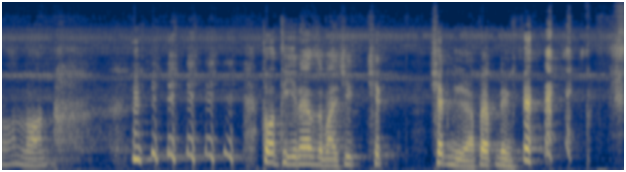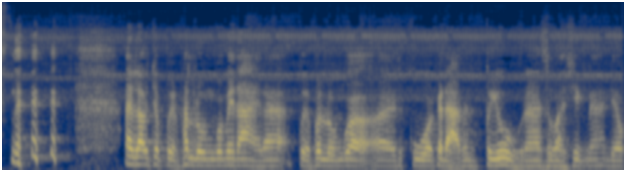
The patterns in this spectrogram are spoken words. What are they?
ร้อนร้อนโทษทีนะสมาชิกเช็ด เช็ดเหงื่อแป๊บหนึ่งไอเราจะเปิดพัดลมก็ไม่ได้นะเปิดพัดลมก็กลัวกระดาษมันปลิวนะสมาชิกนะ เดี๋ยว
